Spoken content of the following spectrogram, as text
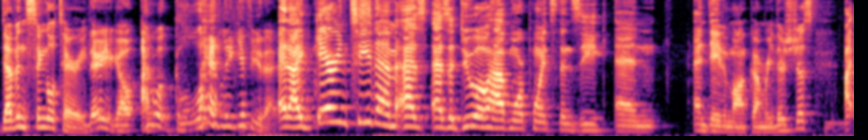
Devin Singletary. There you go. I will gladly give you that. and I guarantee them as as a duo have more points than Zeke and and David Montgomery. There's just I,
